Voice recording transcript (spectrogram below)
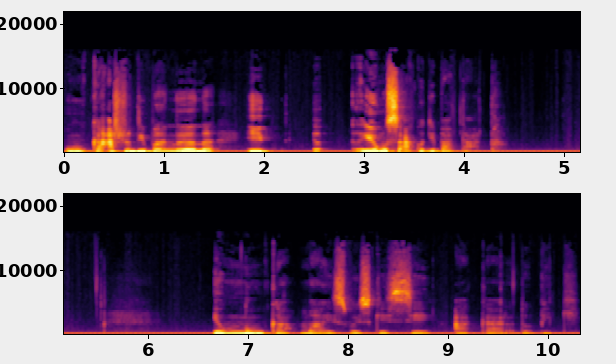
um cacho de banana e, e um saco de batata eu nunca mais vou esquecer a cara do Big.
